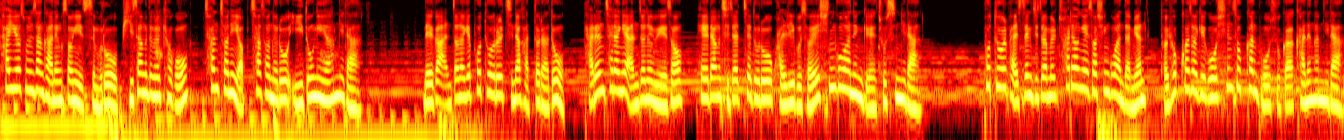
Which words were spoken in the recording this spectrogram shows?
타이어 손상 가능성이 있으므로 비상등을 켜고 천천히 옆 차선으로 이동해야 합니다. 내가 안전하게 포토를 지나갔더라도 다른 차량의 안전을 위해서 해당 지자체 도로 관리부서에 신고하는 게 좋습니다. 포토홀 발생 지점을 촬영해서 신고한다면 더 효과적이고 신속한 보수가 가능합니다.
